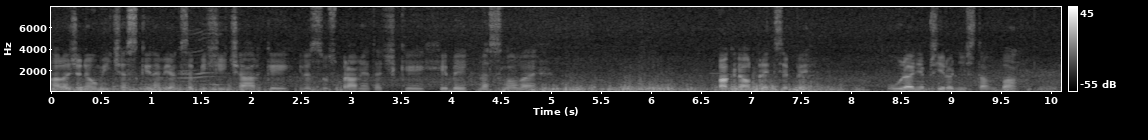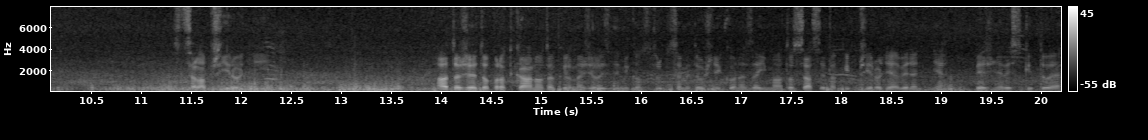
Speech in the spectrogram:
ale že neumí česky, neví, jak se píší čárky, kde jsou správně tečky, chyby ve slovech. Pak dal principy. Údajně přírodní stavba. Zcela přírodní. A to, že je to protkáno takovými železnými konstrukcemi, to už nikoho nezajímá. To se asi taky v přírodě evidentně běžně vyskytuje.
